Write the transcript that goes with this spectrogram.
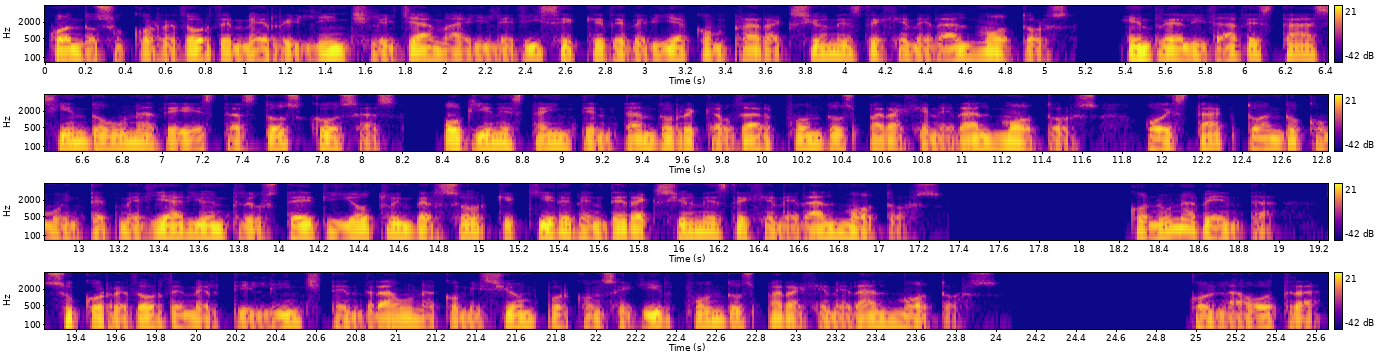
Cuando su corredor de Merrill Lynch le llama y le dice que debería comprar acciones de General Motors, en realidad está haciendo una de estas dos cosas, o bien está intentando recaudar fondos para General Motors, o está actuando como intermediario entre usted y otro inversor que quiere vender acciones de General Motors. Con una venta, su corredor de Merrill Lynch tendrá una comisión por conseguir fondos para General Motors. Con la otra,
